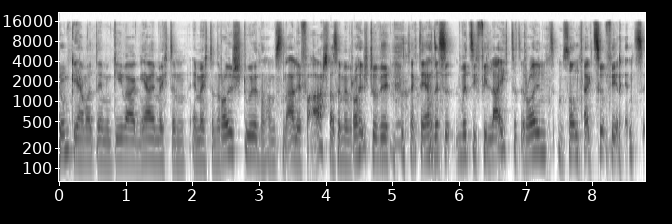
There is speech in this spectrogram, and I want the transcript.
rumgejammert im Gehwagen, ja, er möchte, einen, er möchte einen Rollstuhl. Und dann haben sie ihn alle verarscht, was er mit dem Rollstuhl will. Sagt er, ja, das wird sich vielleicht rollen am Sonntag zu Firenze.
